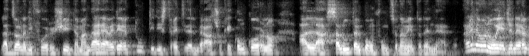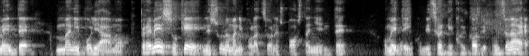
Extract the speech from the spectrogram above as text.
la zona di fuoriuscita, ma andare a vedere tutti i distretti del braccio che concorrono alla salute e al buon funzionamento del nervo. Arriviamo noi e generalmente manipoliamo. Premesso che nessuna manipolazione sposta niente, o mette in condizioni qualcosa di funzionare,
